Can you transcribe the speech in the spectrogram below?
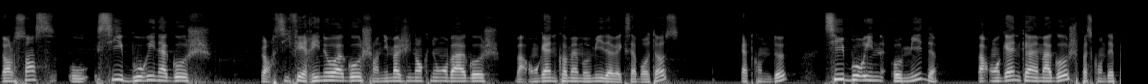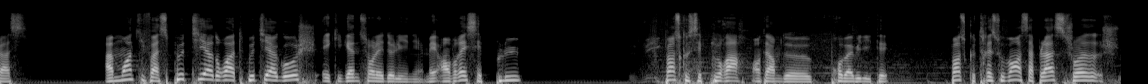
Dans le sens où, s'il bourrine à gauche, genre s'il fait Rhino à gauche, en imaginant que nous, on va à gauche, bah, on gagne quand même au mid avec Sabrotos. 4 contre 2. S'il bourrine au mid, bah, on gagne quand même à gauche parce qu'on dépasse. À moins qu'il fasse petit à droite, petit à gauche et qu'il gagne sur les deux lignes. Mais en vrai, c'est plus... Je pense que c'est plus rare en termes de probabilité. Je pense que très souvent, à sa place, soit je,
